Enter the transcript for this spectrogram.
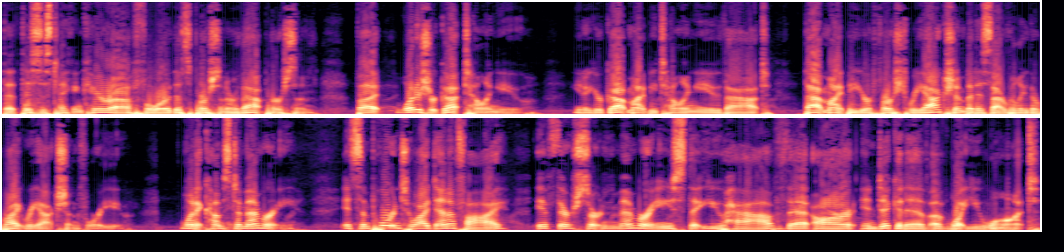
that this is taken care of for this person or that person. But what is your gut telling you? You know, your gut might be telling you that that might be your first reaction, but is that really the right reaction for you? When it comes to memory, it's important to identify if there's certain memories that you have that are indicative of what you want.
